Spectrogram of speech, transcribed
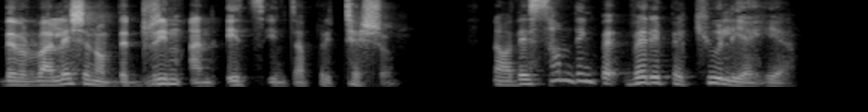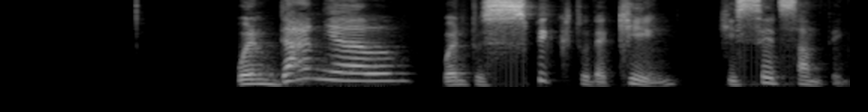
the revelation of the dream and its interpretation. Now, there's something pe- very peculiar here. When Daniel went to speak to the king, he said something.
